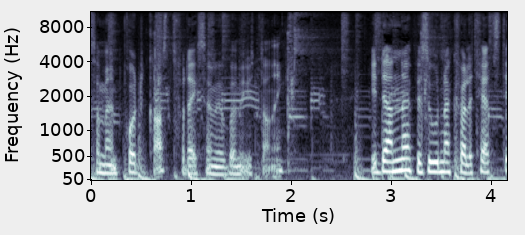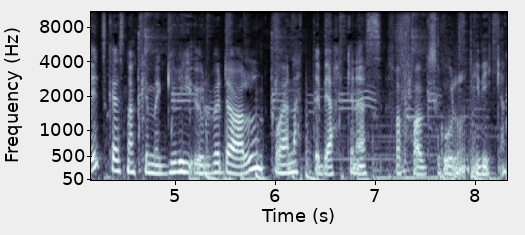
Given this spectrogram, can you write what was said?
som er en podkast for deg som jobber med utdanning. I denne episoden av Kvalitetstid skal jeg snakke med Gry Ulvedalen og Anette Bjerkenes fra Fagskolen i Viken.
